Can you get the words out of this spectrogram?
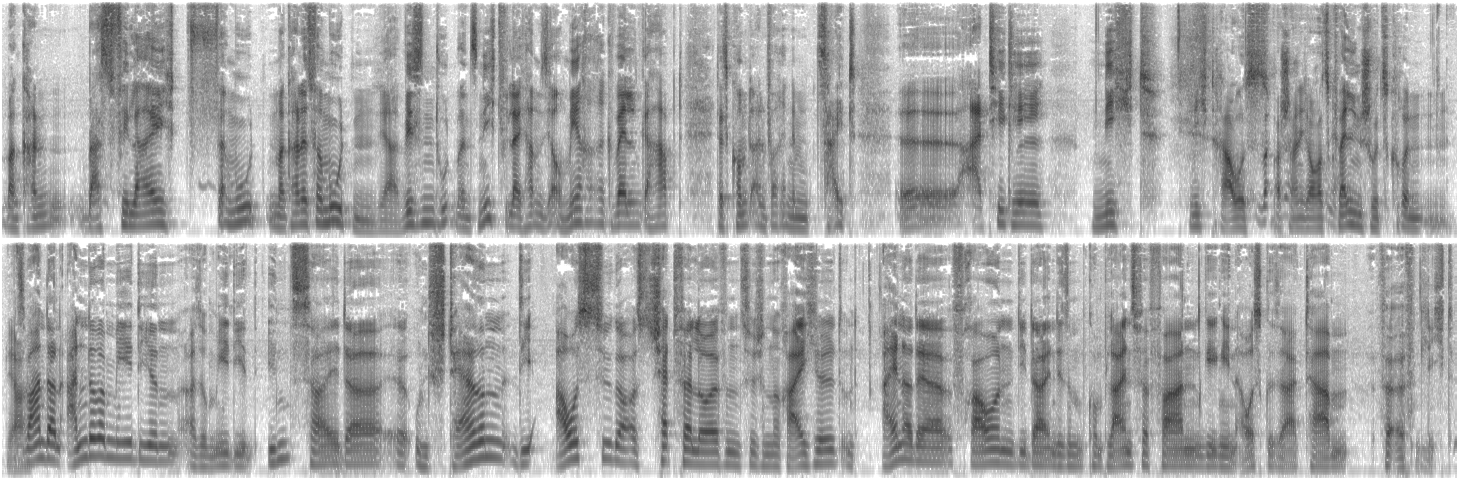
man kann das vielleicht vermuten, man kann es vermuten, ja. Wissen tut man es nicht. Vielleicht haben sie auch mehrere Quellen gehabt. Das kommt einfach in einem Zeitartikel äh, nicht nicht raus, wahrscheinlich auch aus Quellenschutzgründen. Ja. Es waren dann andere Medien, also Medieninsider äh, und Stern, die Auszüge aus Chatverläufen zwischen Reichelt und einer der Frauen, die da in diesem Compliance-Verfahren gegen ihn ausgesagt haben, veröffentlicht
